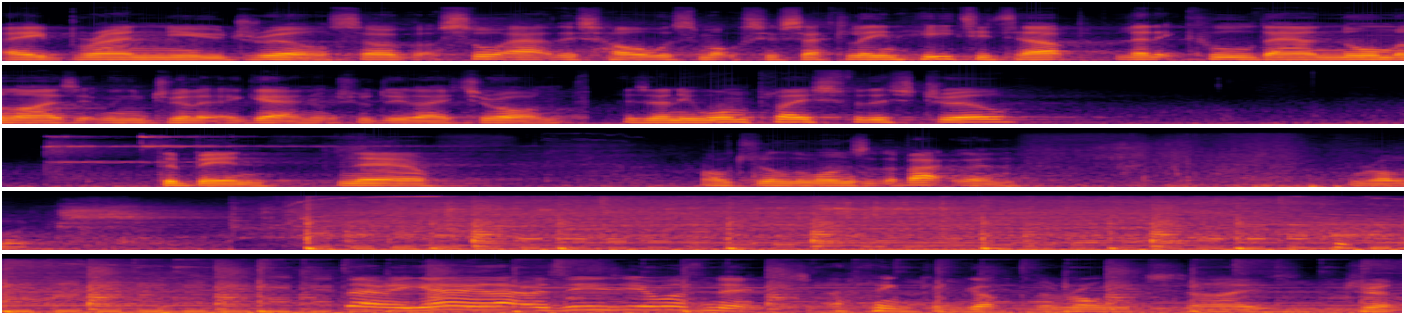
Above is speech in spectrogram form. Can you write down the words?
a brand new drill. So I've got to sort out this hole with some oxyacetylene, heat it up, let it cool down, normalise it, we can drill it again, which we'll do later on. There's only one place for this drill, the bin. Now, I'll drill the ones at the back then. Rolex. There we go, that was easier, wasn't it? I think I've got the wrong size drill.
